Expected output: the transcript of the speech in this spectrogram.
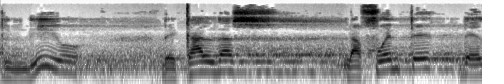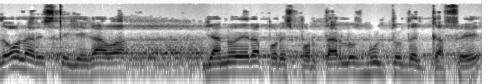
Quindío, de Caldas, la fuente de dólares que llegaba ya no era por exportar los bultos del café,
